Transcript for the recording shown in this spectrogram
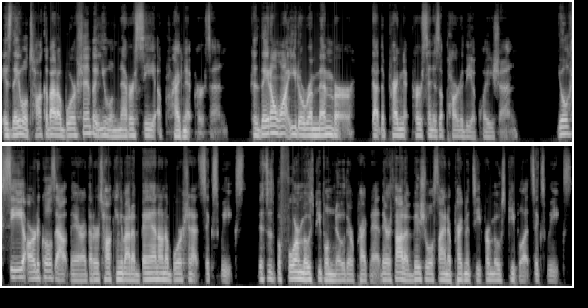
is they will talk about abortion, but you will never see a pregnant person because they don't want you to remember that the pregnant person is a part of the equation. You'll see articles out there that are talking about a ban on abortion at six weeks. This is before most people know they're pregnant. There's not a visual sign of pregnancy for most people at six weeks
